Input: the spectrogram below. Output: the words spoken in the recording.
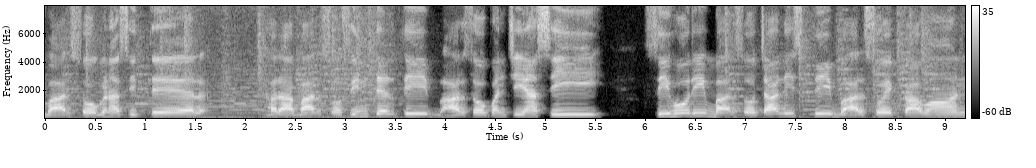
બારસો ઓગણસિત્તેર થરા બારસો સિત્તેરથી બારસો પંચ્યાસી સિહોરી બારસો ચાલીસથી બારસો એકાવન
